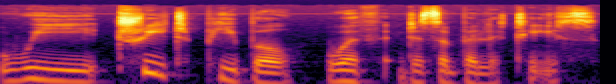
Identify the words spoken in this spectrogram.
we treat people with disabilities.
